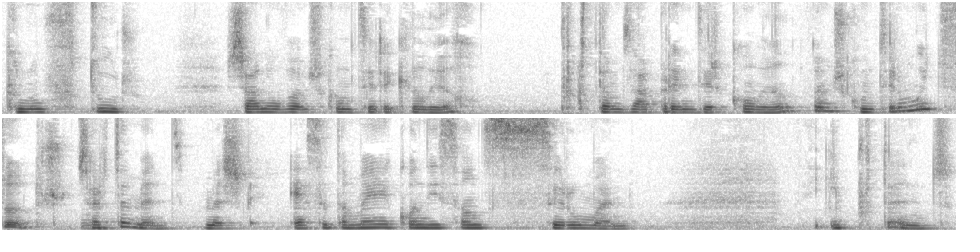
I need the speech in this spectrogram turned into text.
que no futuro já não vamos cometer aquele erro, porque estamos a aprender com ele, vamos cometer muitos outros, certamente, mas essa também é a condição de ser humano. E, portanto,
